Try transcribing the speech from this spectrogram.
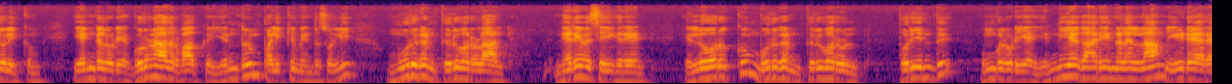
ஜொலிக்கும். எங்களுடைய குருநாதர் வாக்கு என்றும் பலிக்கும் என்று சொல்லி முருகன் திருவருளால் நிறைவு செய்கிறேன். எல்லோருக்கும் முருகன் திருவருள் புரிந்து உங்களுடைய எண்ணிய காரியங்களெல்லாம் ஈடேற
